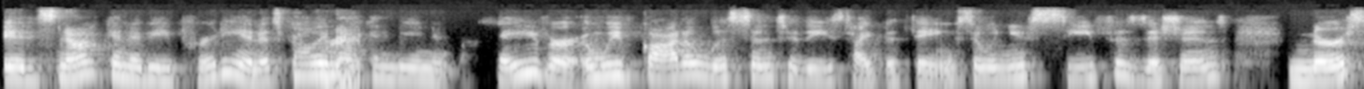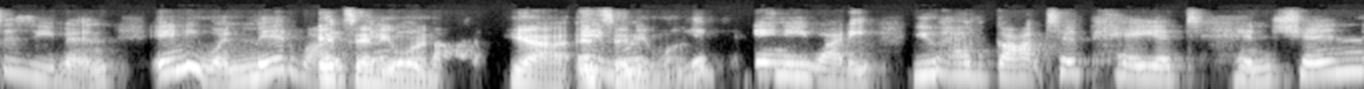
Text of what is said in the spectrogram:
it's not going to be pretty and it's probably right. not going to be in your favor and we've got to listen to these type of things so when you see physicians nurses even anyone midwives it's anyone anybody, yeah it's it, anyone it's anybody you have got to pay attention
